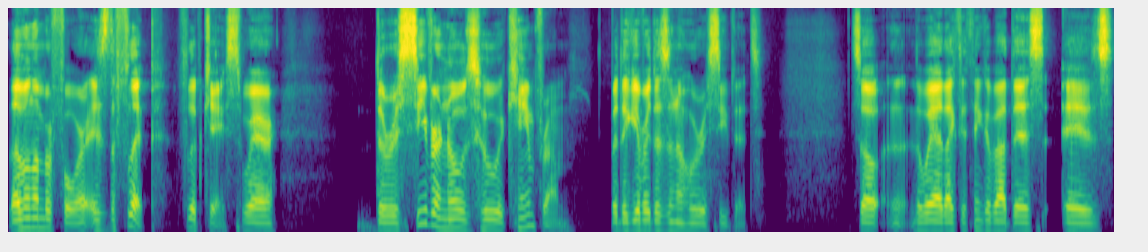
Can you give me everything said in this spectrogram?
Level number four is the flip, flip case, where the receiver knows who it came from, but the giver doesn't know who received it. So uh, the way I like to think about this is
